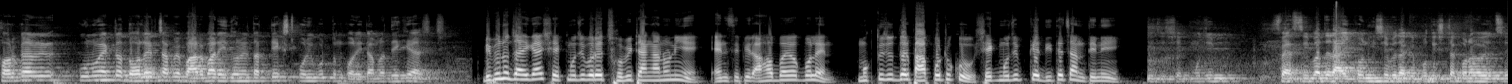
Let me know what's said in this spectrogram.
সরকারের কোনো একটা দলের চাপে বারবার এই ধরনের তার টেক্সট পরিবর্তন করে এটা আমরা দেখে আসছি। বিভিন্ন জায়গায় শেখ মুজিবের ছবি টাঙানো নিয়ে এনসিপির আহ্বায়ক বলেন মুক্তিযুদ্ধের প্রাপ্যটুকু শেখ মুজিবকে দিতে চান তিনি। শেখ মুজিব ফ্যাসিবাদের আইকন হিসেবে তাকে প্রতিষ্ঠা করা হয়েছে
